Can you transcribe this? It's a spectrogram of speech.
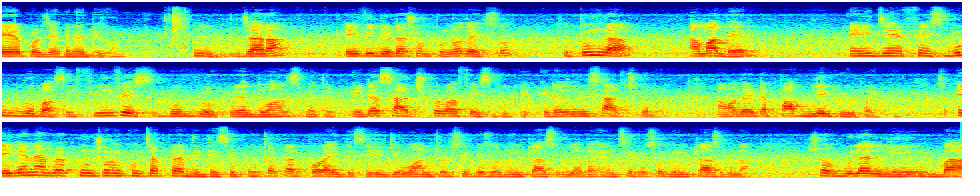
এ এর পর্যায়কালের দ্বিগুণ। হুম, যারা এই ভিডিওটা সম্পূর্ণ দেখছ, তো তোমরা আমাদের এই যে ফেসবুক গ্রুপ আছে free Facebook group Redwan's method এটা সার্চ করবা ফেসবুকে এটা যদি সার্চ করো, আমাদের এটা পাবলিক গ্রুপ আর কি। তো এইখানে আমরা কোন সময় কোন চ্যাপ্টার দিতেছি, কোন চ্যাপ্টার পড়াইতেছি, এই যে ওয়ান শোর সিকো সলভিং ক্লাসগুলো বা এন সিকো সলভিং ক্লাসগুলো সবগুলা লিঙ্ক বা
